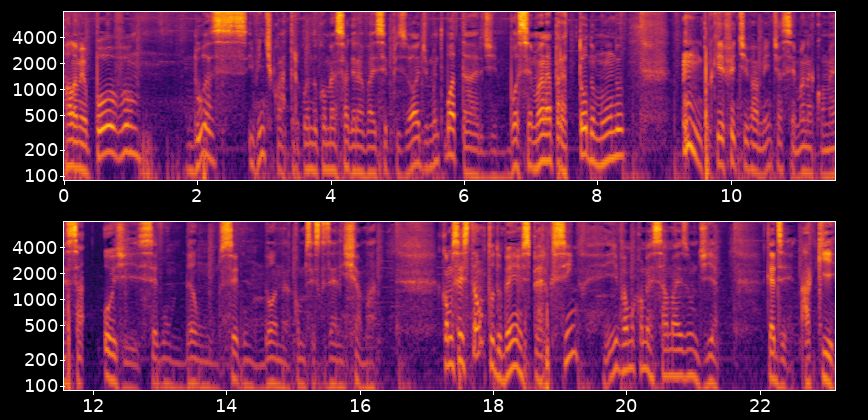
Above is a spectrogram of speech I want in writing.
Fala meu povo, 2 e 24 quando começo a gravar esse episódio. Muito boa tarde, boa semana para todo mundo, porque efetivamente a semana começa hoje, segundão, segundona, como vocês quiserem chamar. Como vocês estão? Tudo bem? Eu espero que sim. E vamos começar mais um dia. Quer dizer, aqui,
